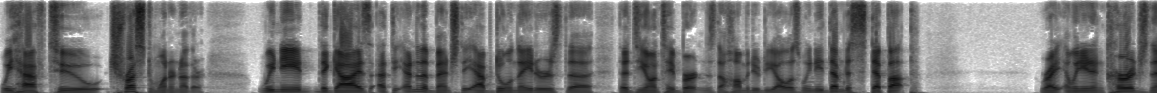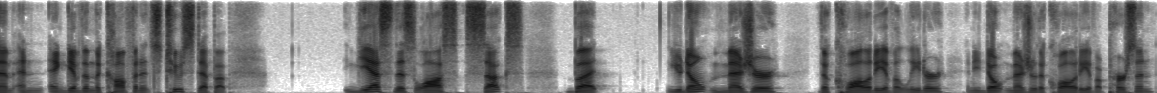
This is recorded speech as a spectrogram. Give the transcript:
We have to trust one another. We need the guys at the end of the bench, the Abdul Naders, the the Deonte Burtons, the Hamidou Diallos. We need them to step up, right? And we need to encourage them and and give them the confidence to step up. Yes, this loss sucks, but you don't measure the quality of a leader and you don't measure the quality of a person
